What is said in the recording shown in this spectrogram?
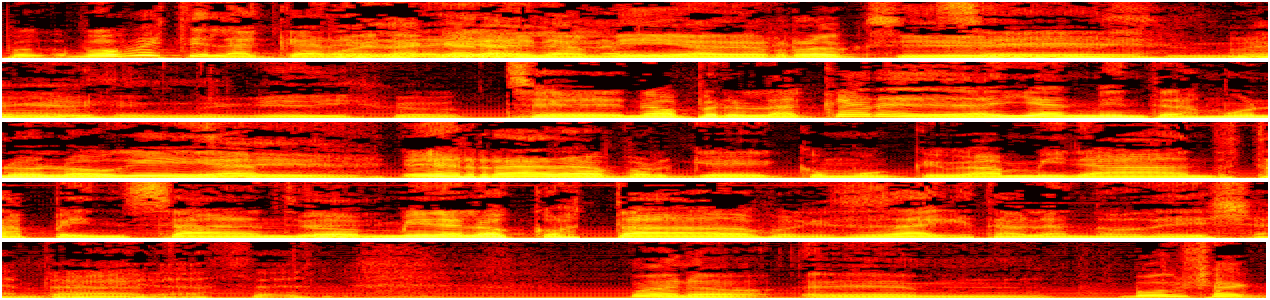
¿Vos viste la cara Fue de la cara de la Diane? amiga de Roxy. Sí. Mm. diciendo, ¿qué dijo? Sí, no, pero la cara de Diane mientras monologuea Sí. es rara porque como que va mirando, está pensando, Sí. mira a los costados porque se sabe que está hablando de ella en Claro. realidad. Bueno, eh, Bojack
